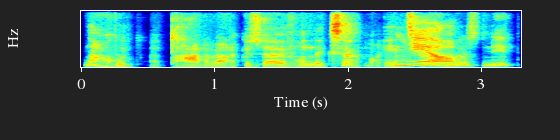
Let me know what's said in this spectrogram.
nou goed, tranen werken zuiverend, ik zeg maar iets. Ja. Maar het is niet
